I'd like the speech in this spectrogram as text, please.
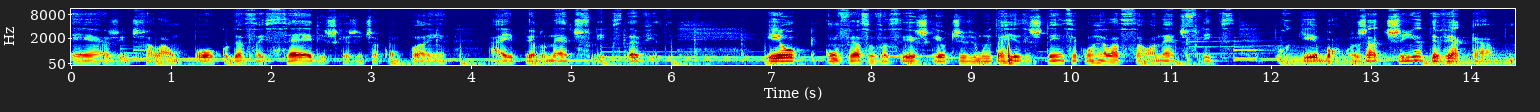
é a gente falar um pouco dessas séries que a gente acompanha aí pelo Netflix da vida. Eu confesso a vocês que eu tive muita resistência com relação à Netflix, porque, bom, eu já tinha TV a cabo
